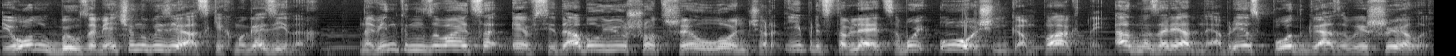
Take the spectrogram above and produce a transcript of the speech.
И он был замечен в азиатских магазинах. Новинка называется FCW Shot Shell Launcher и представляет собой очень компактный однозарядный обрез под газовые шеллы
